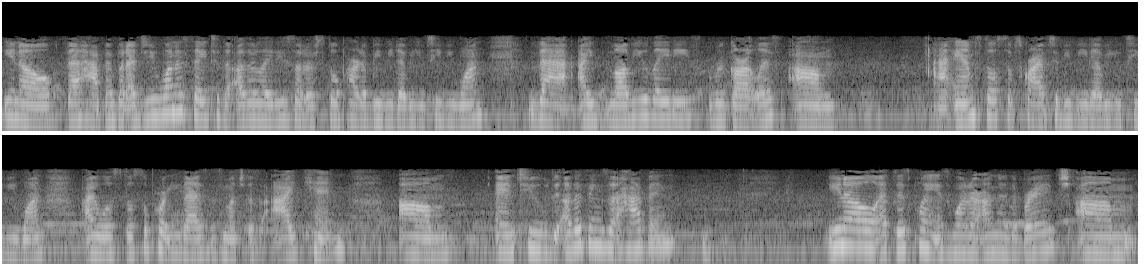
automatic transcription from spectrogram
you know, that happened. But I do want to say to the other ladies that are still part of BBW TV1 that I love you ladies regardless. Um, I am still subscribed to BBW TV1. I will still support you guys as much as I can. Um, and to the other things that happen, you know, at this point, it's water under the bridge. Um,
